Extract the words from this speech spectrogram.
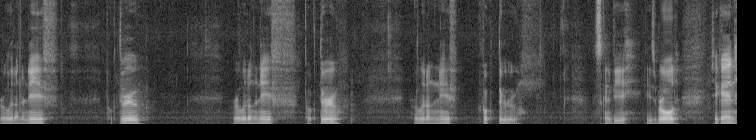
Roll it underneath, poke through, roll it underneath, poke through, roll it underneath, poke through. It's gonna be these rolled chicken.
